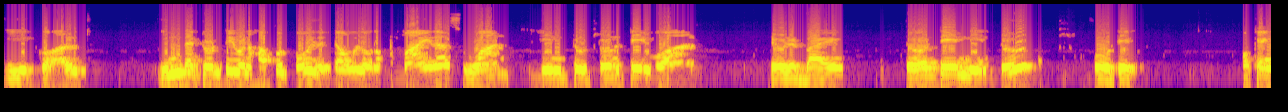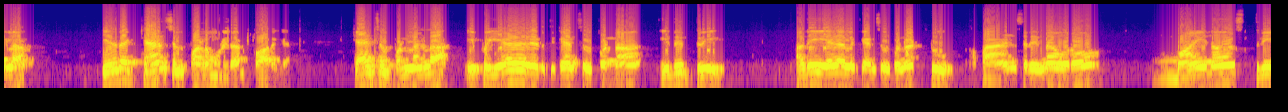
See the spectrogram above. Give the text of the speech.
equal இந்த 21 ஹப்பு போய் இது டவுன் வரும். Minus one into twenty one divided by thirteen into fourteen ஓகேங்களா இதை கேன்சல் பண்ண முடியுதான்னு பாருங்க. கேன்சல் பண்ணலாங்களா? இப்போ ஏழை எடுத்து கேன்சல் பண்ணா இது த்ரீ அதே ஏழால கேன்சல் பண்ணா டூ அப்போ ஆன்சர் என்ன வரும்? Minus three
